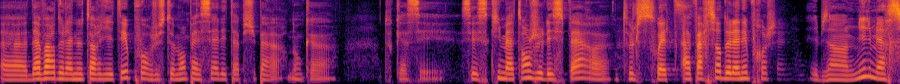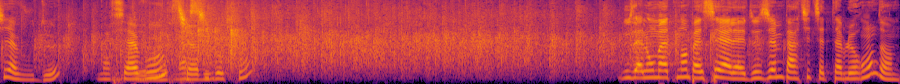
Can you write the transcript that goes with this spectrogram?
d'avoir de la notoriété pour justement passer à l'étape supérieure. Donc, en tout cas, c'est ce qui m'attend, je l'espère. On te le souhaite. À partir de l'année prochaine. Eh bien, mille merci à vous deux. Merci à vous. merci à vous beaucoup. Nous allons maintenant passer à la deuxième partie de cette table ronde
